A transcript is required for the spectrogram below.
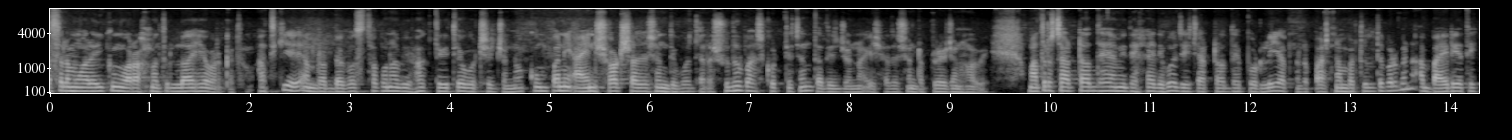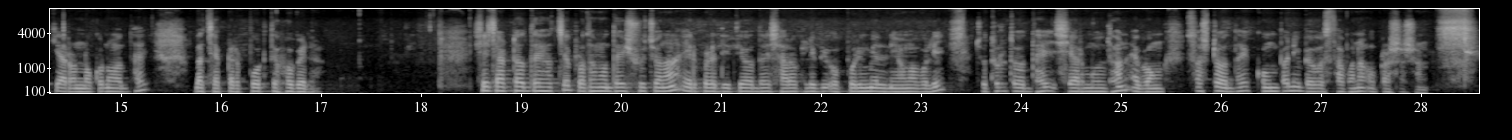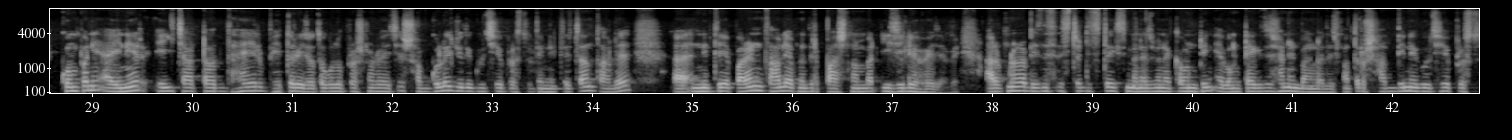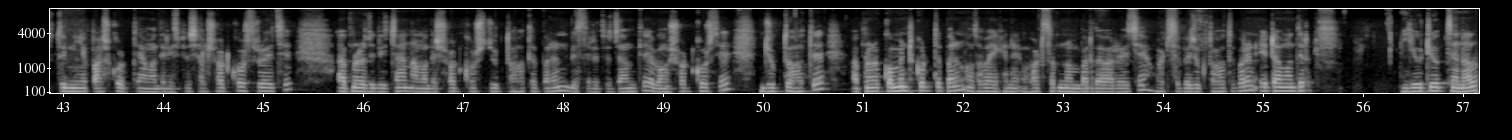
আসসালামু আলাইকুম ওরহমতুল্লাহি বরকাত আজকে আমরা ব্যবস্থাপনা বিভাগ তৃতীয় বর্ষের জন্য কোম্পানি আইন শর্ট সাজেশন দেব। যারা শুধু পাস করতে চান, তাদের জন্য এই সাজেশনটা প্রয়োজন হবে। মাত্র চারটা অধ্যায় আমি দেখাই দেবো। যে চারটা অধ্যায় পড়লেই আপনারা পাঁচ নাম্বার তুলতে পারবেন। আর বাইরে থেকে আর অন্য কোনো অধ্যায় বা চ্যাপ্টার পড়তে হবে না। সেই চারটা অধ্যায় হচ্ছে প্রথম অধ্যায় সূচনা, এরপরে দ্বিতীয় অধ্যায় স্মারকলিপি ও পরিমেল নিয়মাবলী, চতুর্থ অধ্যায় শেয়ার মূলধন এবং ষষ্ঠ অধ্যায় কোম্পানি ব্যবস্থাপনা ও প্রশাসন। কোম্পানি আইনের এই চারটা অধ্যায়ের ভেতরে যতগুলো প্রশ্ন রয়েছে, সবগুলোই যদি গুছিয়ে প্রস্তুতি নিতে চান তাহলে নিতে পারেন, তাহলে আপনাদের পাঁচ নাম্বার ইজিলি হয়ে যাবে। আর আপনারা বিজনেস স্ট্যাটিস্টিক্স ম্যানেজমেন্ট অ্যাকাউন্টিং এবং ট্যাক্সেশন ইন বাংলাদেশ মাত্র সাত দিনে গুছিয়ে প্রস্তুতি নিয়ে পাশ করতে আমাদের স্পেশাল শর্ট কোর্স রয়েছে। আপনারা যদি চান আমাদের শর্ট কোর্স যুক্ত হতে পারেন, বিস্তারিত জানতে এবং শর্ট কোর্সে যুক্ত হতে আপনারা কমেন্ট করতে পারেন অথবা এখানে হোয়াটসঅ্যাপ নাম্বার দেওয়া রয়েছে হোয়াটসঅ্যাপে যুক্ত হতে পারেন। এটা আমাদের ইউটিউব চ্যানেল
